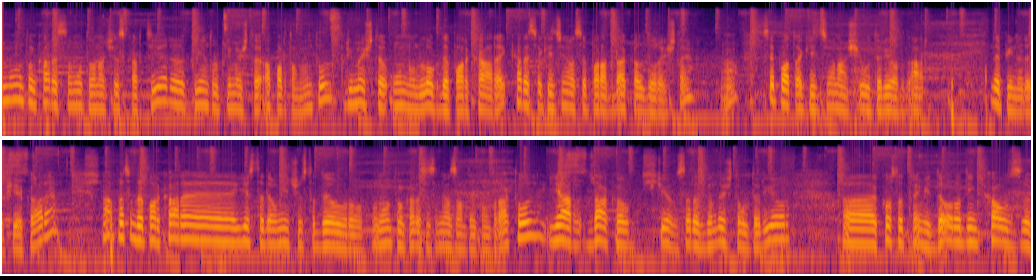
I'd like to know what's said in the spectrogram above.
În momentul în care se mută în acest cartier, clientul primește apartamentul, primește un loc de parcare care se achiziționează separat dacă îl dorește. Da? Se poate achiziționa și ulterior, dar depinde de fiecare. Da? Prețul de parcare este de 1500 de euro în momentul în care se semnează antecontractul, iar dacă, știu, se răzgândește ulterior, uh, costă 3000 de euro din cauza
